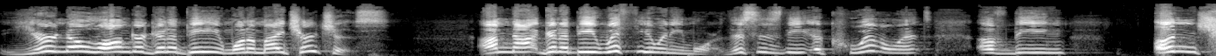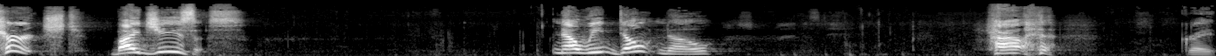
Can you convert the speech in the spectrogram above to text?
you're no longer going to be one of my churches. I'm not going to be with you anymore. This is the equivalent of being unchurched by Jesus. Now, we don't know how. Great.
